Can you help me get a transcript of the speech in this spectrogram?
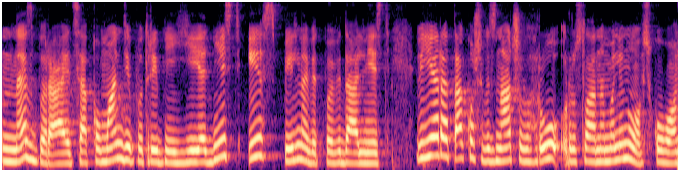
не збирається. Команді потрібні єдність і спільна відповідальність. Вієра також відзначив гру Руслана Маліновського.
